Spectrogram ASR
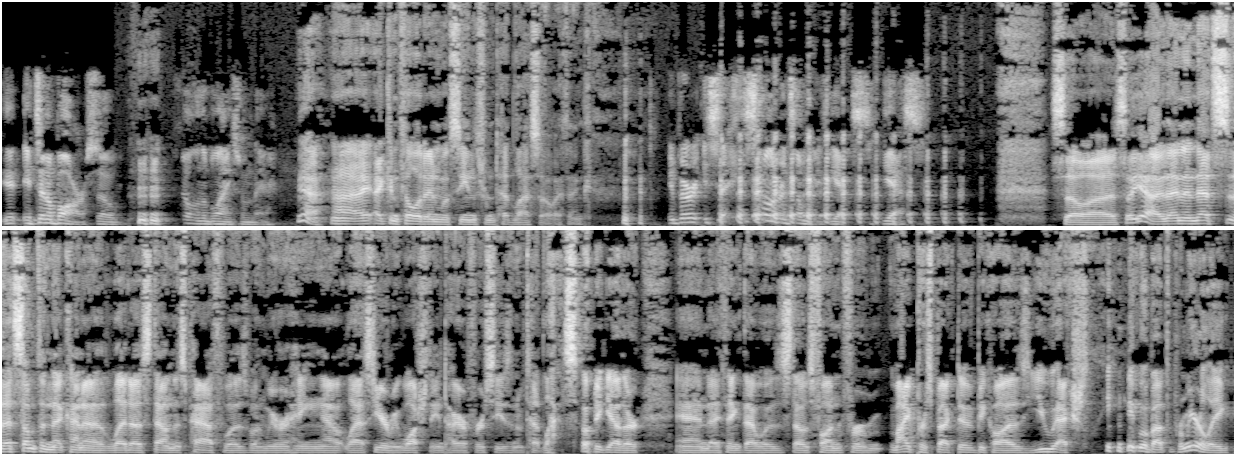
it, it's in a bar, so fill in the blanks from there. Yeah, I, I can fill it in with scenes from Ted Lasso. I think. It very similar in some ways. Yes, yes. So, uh, so yeah, and, and that's that's something that kind of led us down this path was when we were hanging out last year. We watched the entire first season of Ted Lasso together, and I think that was that was fun from my perspective because you actually knew about the Premier League.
